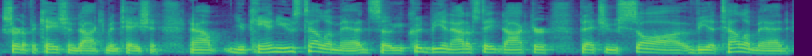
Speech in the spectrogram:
certification documentation. Now, you can use telemed, so you could be an out of state doctor that you saw via telemed,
